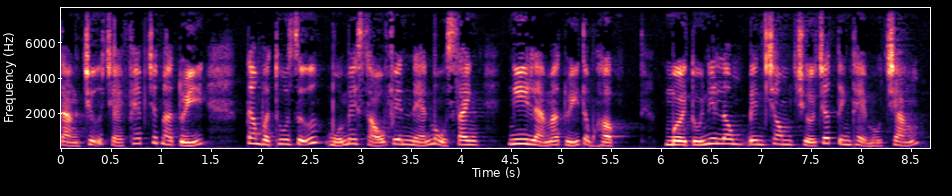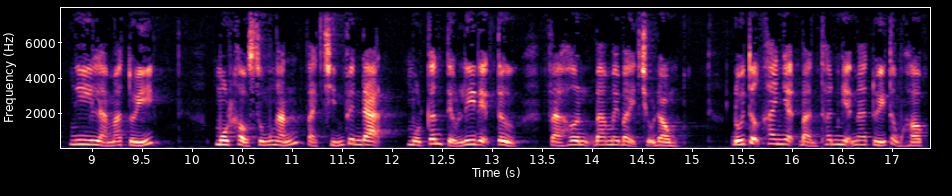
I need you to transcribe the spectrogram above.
tàng trữ trái phép chất ma túy. Tăng vật thu giữ 46 viên nén màu xanh nghi là ma túy tổng hợp, 10 túi ni lông bên trong chứa chất tinh thể màu trắng nghi là ma túy, một khẩu súng ngắn và 9 viên đạn, một cân tiểu ly điện tử và hơn 37 triệu đồng. Đối tượng khai nhận bản thân nghiện ma túy tổng hợp,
